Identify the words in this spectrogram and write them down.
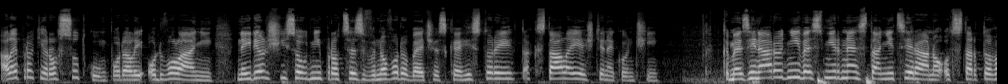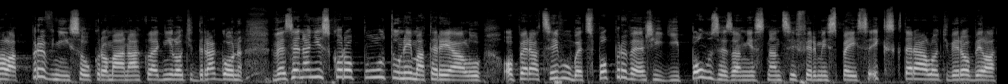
ale proti rozsudkům podali odvolání. Nejdelší soudní proces v novodobé české historii tak stále ještě nekončí. K mezinárodní vesmírné stanici ráno odstartovala první soukromá nákladní loď Dragon. Veze na ní skoro půl tuny materiálu. Operaci vůbec poprvé řídí pouze zaměstnanci firmy SpaceX, která loď vyrobila.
